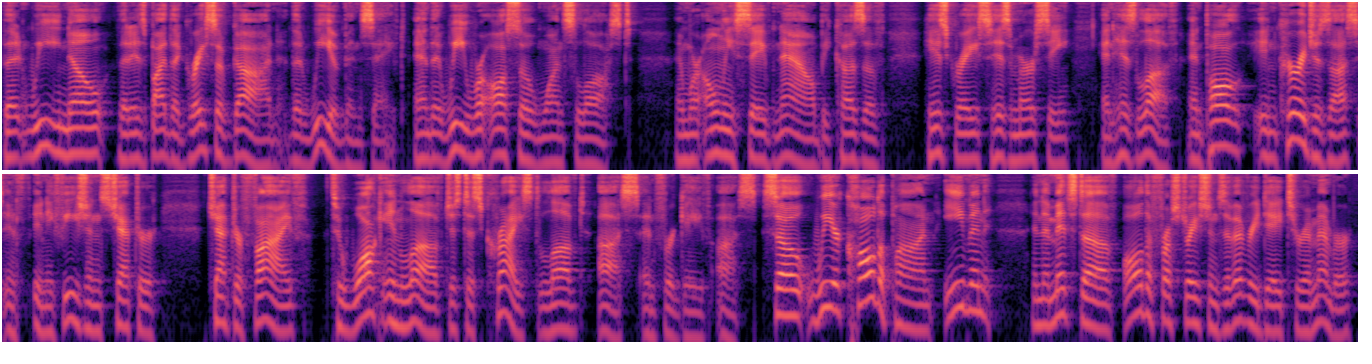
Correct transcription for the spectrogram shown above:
that we know that it is by the grace of God that we have been saved and that we were also once lost and we're only saved now because of his grace, His mercy, and His love. And Paul encourages us in, in Ephesians chapter chapter 5 to walk in love just as Christ loved us and forgave us. So we are called upon, even in the midst of all the frustrations of every day, to remember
